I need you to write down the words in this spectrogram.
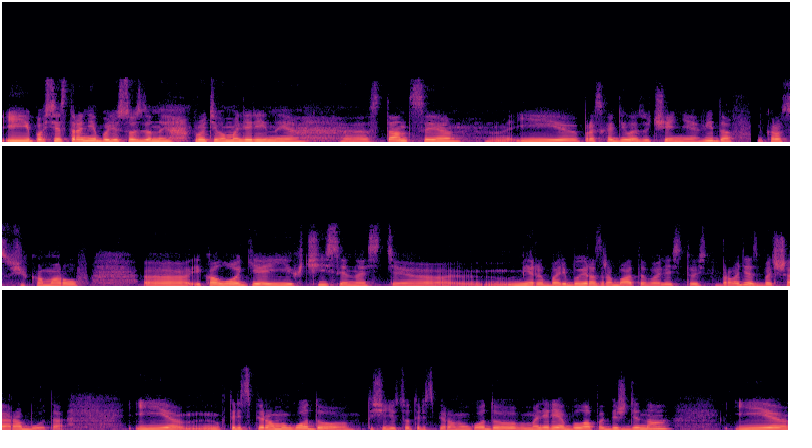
И по всей стране были созданы противомалярийные станции, и происходило изучение видов кровососущих комаров, экология их, численность, э, меры борьбы разрабатывались, то есть проводилась большая работа. И к 1931 году, 1931 году малярия была побеждена, и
